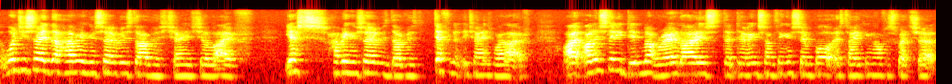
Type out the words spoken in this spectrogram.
would you say that having a service dog has changed your life? Yes, having a service dog has definitely changed my life. I honestly did not realise that doing something as simple as taking off a sweatshirt,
